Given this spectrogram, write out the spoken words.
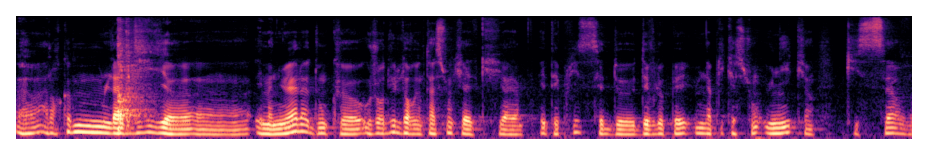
Euh, alors comme l'a dit euh, Emmanuel, donc euh, aujourd'hui l'orientation qui a, été prise, c'est de développer une application unique qui serve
